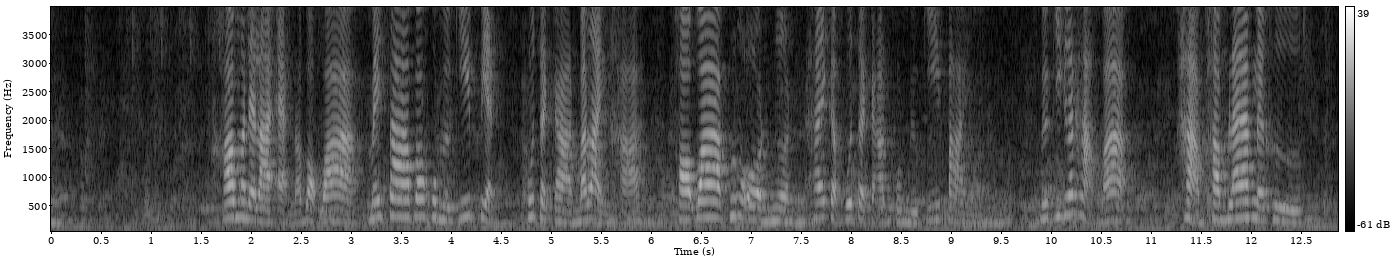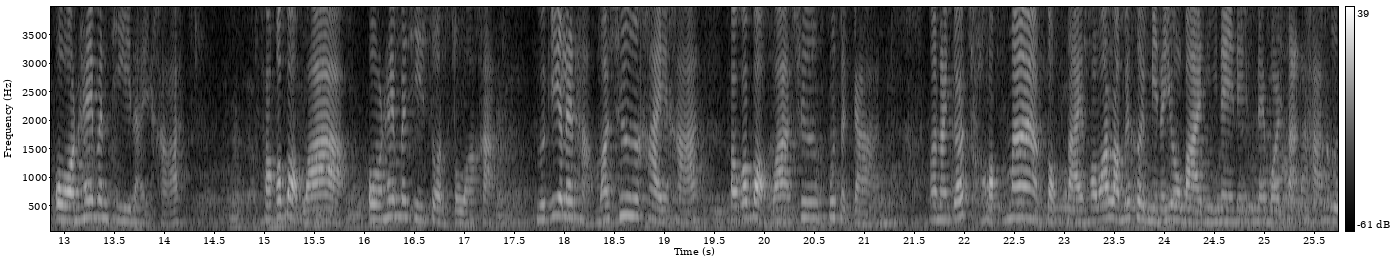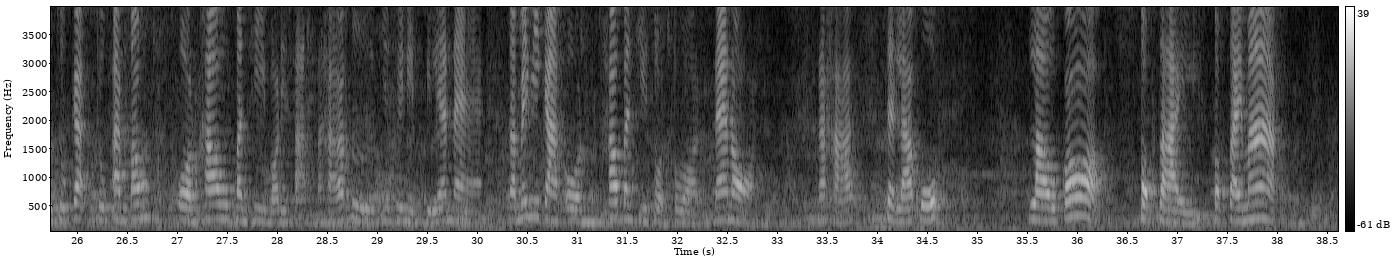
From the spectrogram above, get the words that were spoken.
เข้ามาในไลน์แอดแล้วบอกว่า ไม่ทราบว่าคุณมิวกี้เปลี่ยนผู้จัดการเมื่อไหร่คะเพราะว่าเพิ่งโอนเงินให้กับผู้จัดการคุณมิวกี้ไปมิวกี้ก็ถามว่า ถามคำแรกเลยคือ โอนให้บัญชีไหนคะเขาก็บอกว่าโอนให้บัญชีส่วนตัวค่ะ เมิวกี้เลยถามว่าชื่อใครคะเขาก็บอกว่าชื่อผู้จัดการ ตอนนั้นก็ช็อกมากตกใจ เพราะว่าเราไม่เคยมีนโยบายนี้ในในในบริษัทนะคะคือทุกทุกอันต้องโอนเข้าบัญชีบริษัทนะคะก็คือ Infinite Billionaire จะไม่มีการโอนเข้าบัญชีส่วนตัวแน่นอนนะคะ เสร็จแล้วปุ๊บเราก็ตกใจตกใจมาก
